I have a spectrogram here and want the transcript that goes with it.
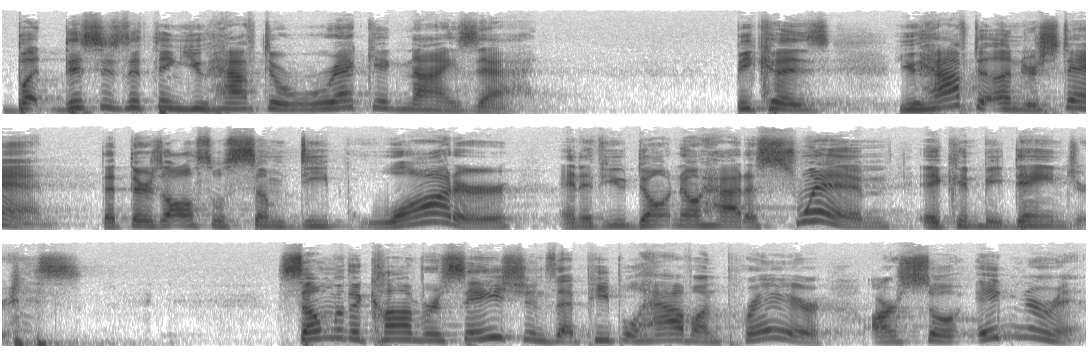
But this is the thing you have to recognize that because you have to understand that there's also some deep water, and if you don't know how to swim, it can be dangerous. Some of the conversations that people have on prayer are so ignorant.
